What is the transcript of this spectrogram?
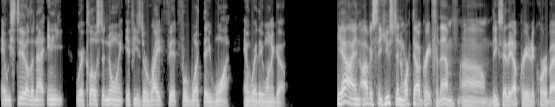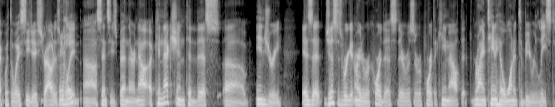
and we still are not anywhere close to knowing if he's the right fit for what they want and where they want to go. Yeah, and obviously Houston worked out great for them. Um, you say they upgraded at quarterback with the way C.J. Stroud has mm-hmm. played uh, since he's been there. Now, a connection to this uh, injury is that just as we're getting ready to record this, there was a report that came out that Ryan Tannehill wanted to be released.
